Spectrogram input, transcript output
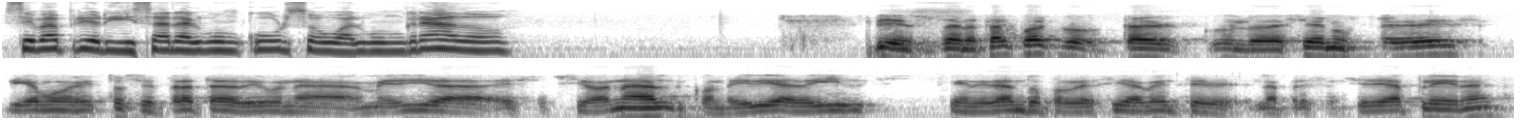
¿Se va a priorizar algún curso o algún grado? Bien, Susana, tal cual tal, lo decían ustedes, digamos, esto se trata de una medida excepcional con la idea de ir generando progresivamente la presencialidad plena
